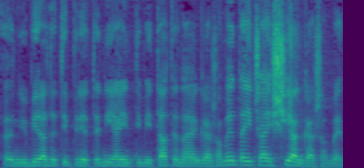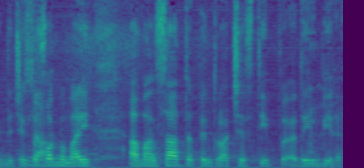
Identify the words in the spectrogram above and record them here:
în iubirea de tip prietenie ai intimitate, n-ai angajament, aici ai și angajament. Deci este da. o formă mai avansată pentru acest tip de iubire.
